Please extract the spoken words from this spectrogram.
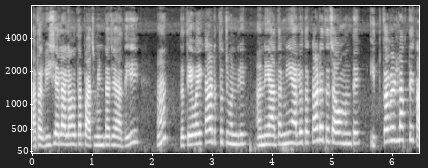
आता विषयाला आला होता पाच मिनिटाच्या आधी हा? तर तेव्हाही काढतोच म्हणली. आणि आता मी आलो तर काढतच आहो म्हणते. इतका वेळ लागते का?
